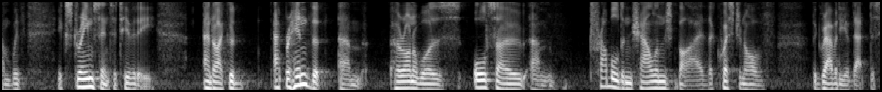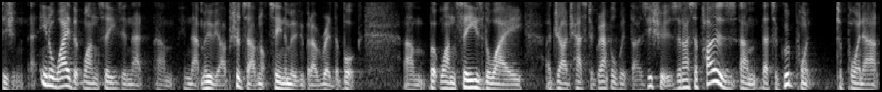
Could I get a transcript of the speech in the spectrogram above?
um, with extreme sensitivity. And I could apprehend that um, Her Honour was also um, troubled and challenged by the question of the gravity of that decision in a way that one sees in that, um, in that movie. I should say I've not seen the movie, but I've read the book. Um, but one sees the way a judge has to grapple with those issues. And I suppose um, that's a good point to point out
